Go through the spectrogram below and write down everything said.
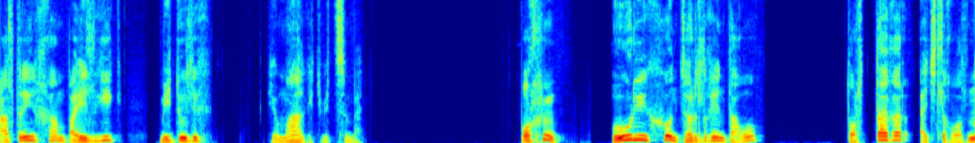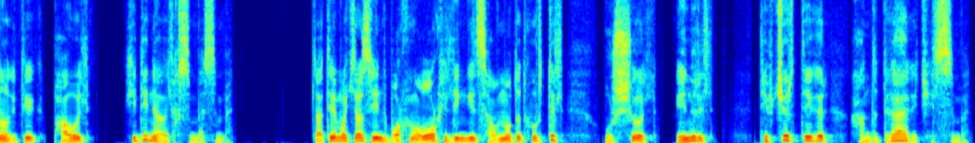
алдрынхаа баялагийг мэдүүлэх юмаа гэж бичсэн байна. Бурхан өөрийнхөө зорилгын дагуу дуртайгаар ажиллах болно гэдгийг Паул хэдийнэ ойлгосон байсан байна. За тийм учраас энд бурхан уур хилэнгийн савнуудад хүртэл өршөөл, инрэл, төвчээртэйгэр ханддгаа гэж хэлсэн байна.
